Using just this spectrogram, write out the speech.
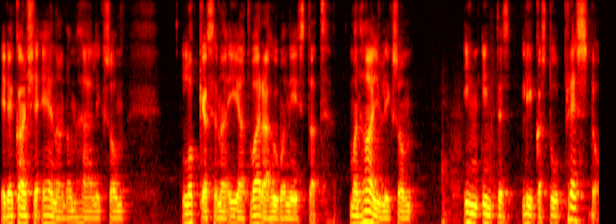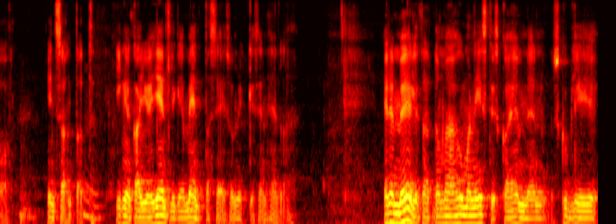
Är det kanske en av de här liksom lockelserna i att vara humanist att man har ju liksom in, inte lika stor press då. Inte sant? Att mm. ingen kan ju egentligen vänta sig så mycket sen heller. Är det möjligt att de här humanistiska ämnen skulle bli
